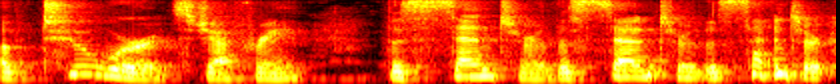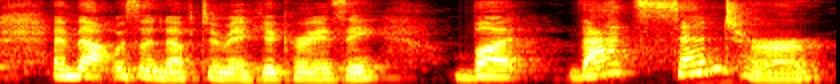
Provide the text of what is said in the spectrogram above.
of two words, Jeffrey, the center, the center, the center. And that was enough to make you crazy. But that center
